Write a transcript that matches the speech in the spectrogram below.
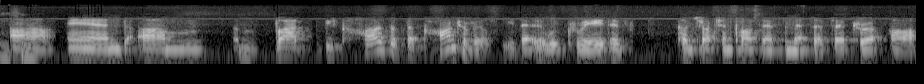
mm-hmm. uh, and um, but because of the controversy that it would create, if construction cost estimates, etc., uh,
